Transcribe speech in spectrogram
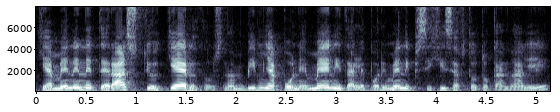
Για μένα είναι τεράστιο κέρδος να μπει μια πονεμένη, ταλαιπωρημένη ψυχή σε αυτό το κανάλι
